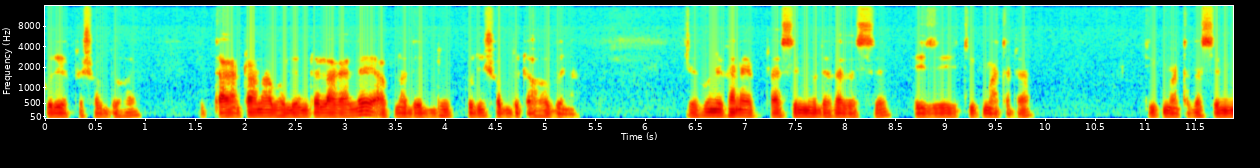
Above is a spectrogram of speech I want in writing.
করে একটা শব্দ হয়। টানা ভলিউমটা লাগালে আপনাদের ধূপ করি শব্দটা হবে না। দেখুন, এখানে একটা চিহ্ন দেখা যাচ্ছে। এই যে ঠিক মাথাটা। ঠিক মাথাটা চিহ্ন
